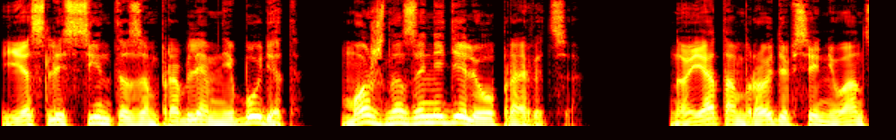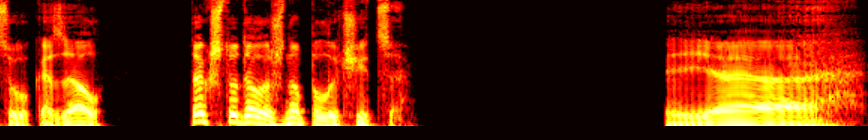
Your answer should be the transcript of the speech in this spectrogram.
Если с синтезом проблем не будет, можно за неделю управиться. Но я там вроде все нюансы указал, так что должно получиться. Я...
